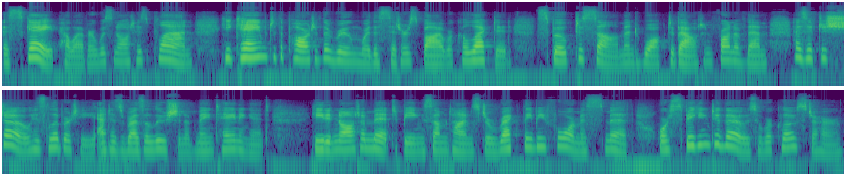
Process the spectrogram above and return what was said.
Escape, however, was not his plan; he came to the part of the room where the sitters by were collected, spoke to some and walked about in front of them, as if to show his liberty, and his resolution of maintaining it. He did not omit being sometimes directly before Miss Smith, or speaking to those who were close to her.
